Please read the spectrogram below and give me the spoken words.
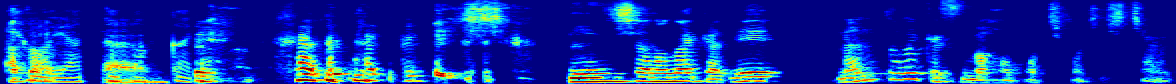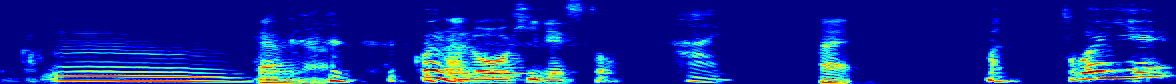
あとは今日やったばっかり。電車の中でなんとなくスマホポチポチしちゃうとか、うーん。こういうのは浪費ですと。はい。まあ、とはいえ、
